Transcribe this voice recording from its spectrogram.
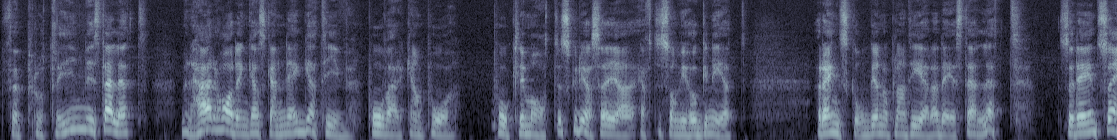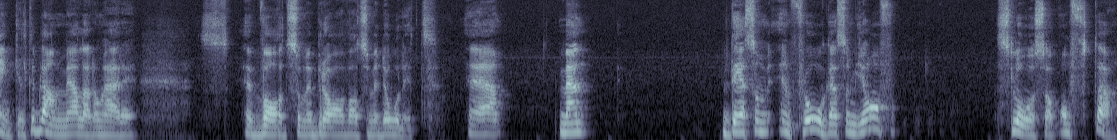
för protein istället. Men här har det en ganska negativ påverkan på, på klimatet skulle jag säga eftersom vi hugger ner regnskogen och planterar det istället. Så det är inte så enkelt ibland med alla de här eh, vad som är bra och vad som är dåligt. Eh, men det som en fråga som jag slås av ofta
